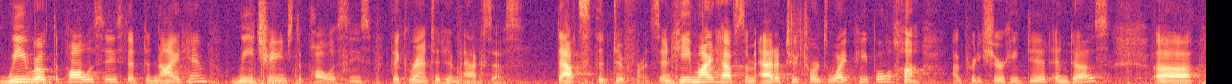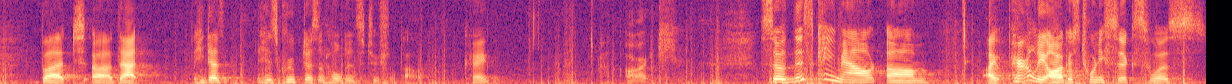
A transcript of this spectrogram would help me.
We wrote the policies that denied him. We changed the policies that granted him access. That's the difference. And he might have some attitude towards white people. I'm pretty sure he did and does. Uh, but uh, that he does, his group doesn't hold institutional power. Okay? All right. So this came out, um, I, apparently August 26th was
